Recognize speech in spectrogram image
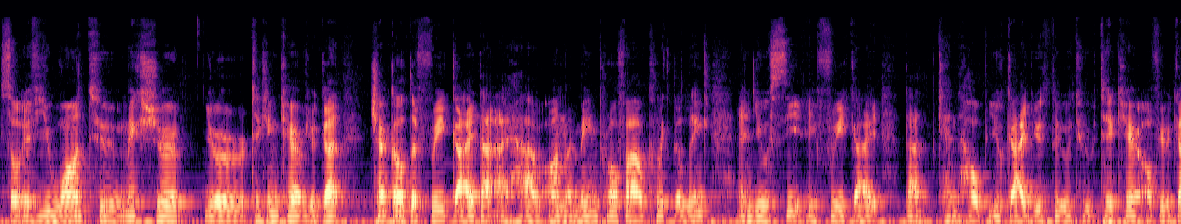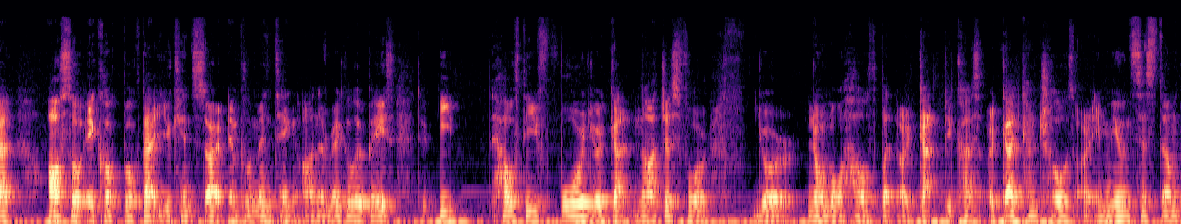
So if you want to make sure you're taking care of your gut, check out the free guide that I have on my main profile. Click the link and you'll see a free guide that can help you guide you through to take care of your gut. Also a cookbook that you can start implementing on a regular basis to eat healthy for your gut, not just for your normal health but our gut because our gut controls our immune system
